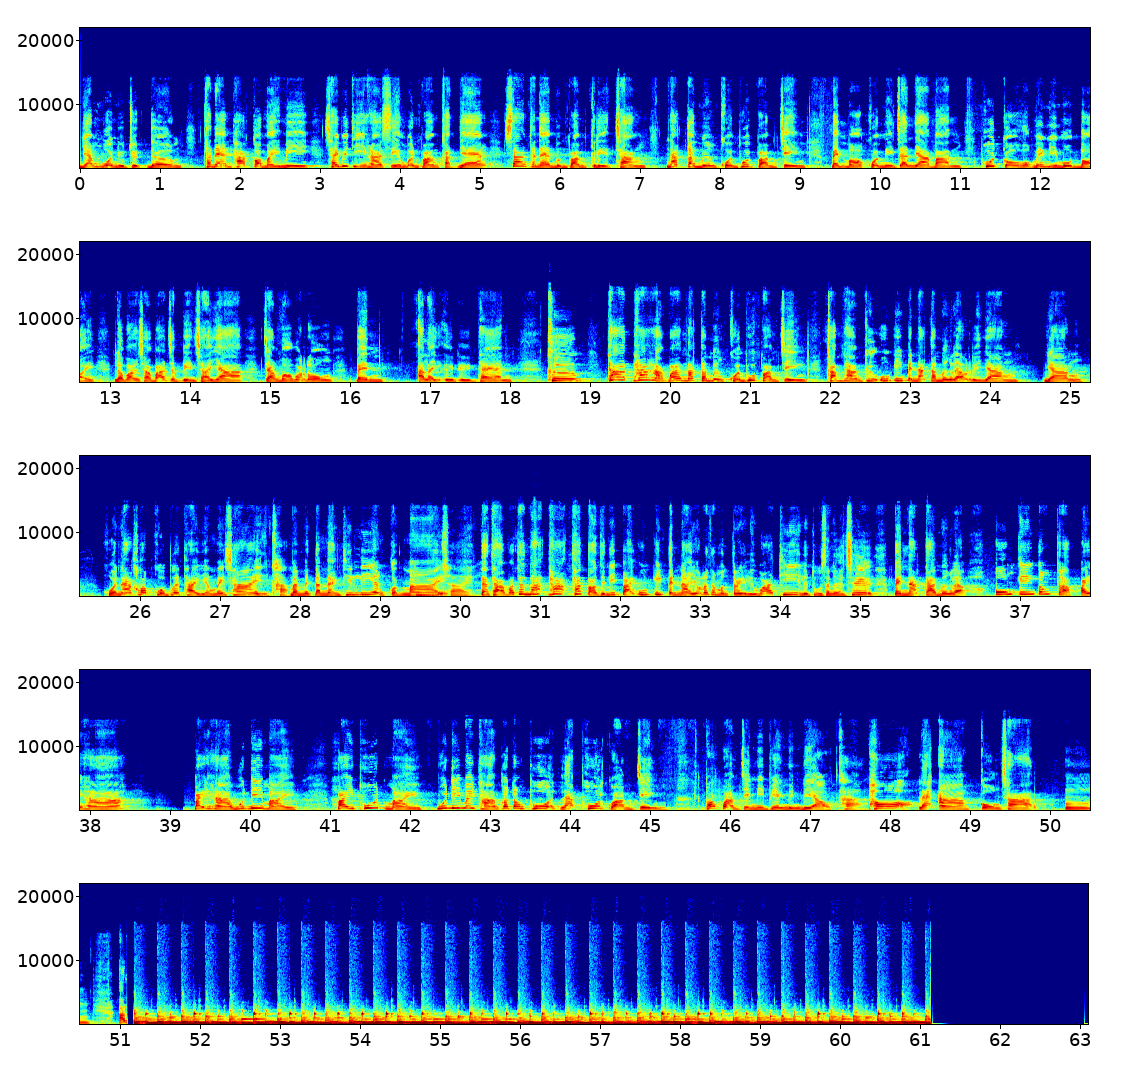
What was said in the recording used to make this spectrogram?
ยังวนอยู่จุดเดิม คะแนนพักก็ไม่มี ใช้วิธีหาเสียงบนความขัดแย้ง สร้างคะแนนบนความเกลียดชัง นักการเมืองควรพูดความจริง เป็นหมอควรมีจรรยาบรรณพูดโกหกไม่มีมูลบ่อย ระวังชาวบ้านจะเปลี่ยนฉายา จากหมอวรงเป็นอะไรอื่น ๆ แทน คือถ้าถ้าหากว่านักการเมืองควรพูดความจริงคำถามคืออุ้งอิงเป็นนักการเมืองแล้วหรือยังยัง หัวหน้าครอบครัวเพื่อไทยยังไม่ใช่ ค่ะมันเป็นตำแหน่งที่เลี่ยงกฎหมาย อืมใช่ แต่ถามว่าถ้าถ้าถ้าต่อจากนี้ไปอุ้งอิงเป็นนายกรัฐมนตรีหรือว่าที่หรือถูกเสนอชื่อ เป็นนักการเมืองแล้ว อุ้งอิงต้องกลับไปหา ไปหาวูดดี้ใหม่ ไปพูดใหม่วูดดี้ไม่ถามก็ต้องพูดและพูดความจริง เพราะความจริงมีเพียงหนึ่งเดียว ค่ะ พ่อและอาโกงชาติ อืม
